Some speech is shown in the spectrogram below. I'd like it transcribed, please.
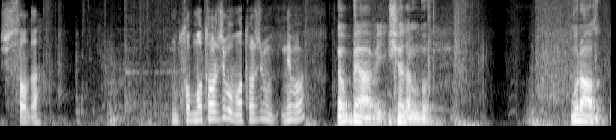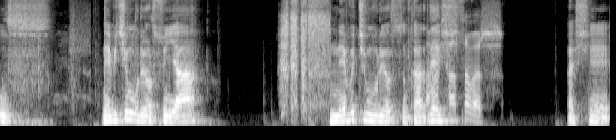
Şu solda. Motor- motorcu bu, motorcu mu? Ne bu? Yok be abi iş adamı bu. Vur ağzı. Uf. Ne biçim vuruyorsun ya? Ne biçim vuruyorsun kardeş? kasa var. Ha şey.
